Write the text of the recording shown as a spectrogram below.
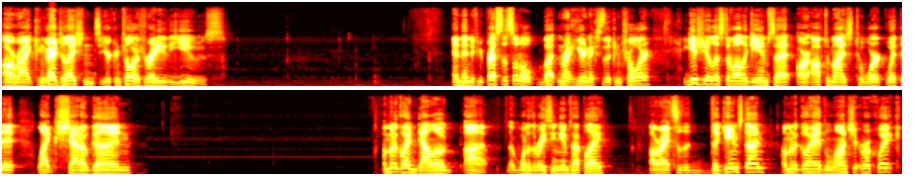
All right, congratulations. Your controller is ready to use. And then if you press this little button right here next to the controller, it gives you a list of all the games that are optimized to work with it, like Shadowgun. I'm going to go ahead and download uh, one of the racing games I play. All right, so the, the game's done. I'm going to go ahead and launch it real quick.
